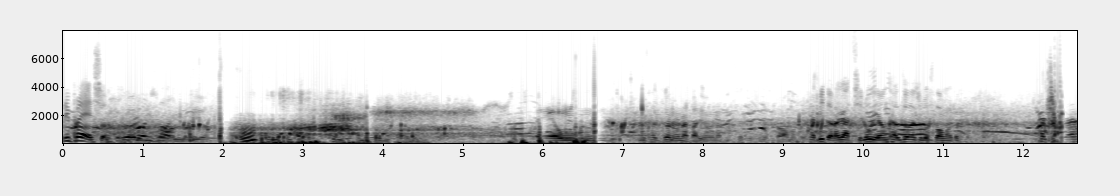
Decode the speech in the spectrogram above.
Ripreso. È un, un calzone una, una pizzetta sullo stomaco. Capito ragazzi, lui ha un calzone sullo stomaco. Faccio vedere.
